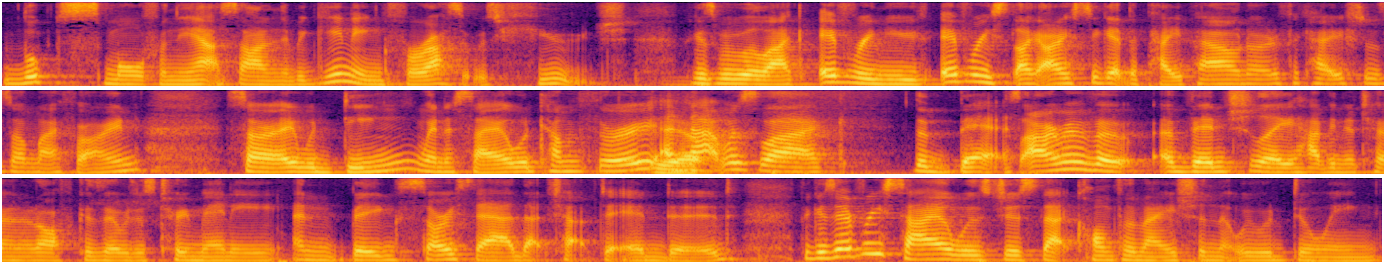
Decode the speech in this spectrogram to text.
looked small from the outside in the beginning, for us it was huge because we were like every new every like I used to get the PayPal notifications on my phone, so it would ding when a sale would come through, Yeah. and that was like the best. I remember eventually having to turn it off because there were just too many and being so sad that chapter ended because every sale was just that confirmation that we were doing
